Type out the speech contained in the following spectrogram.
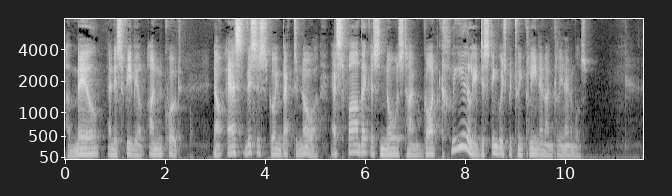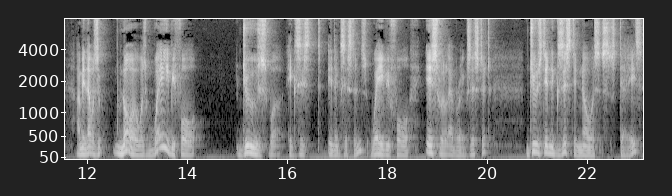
a male and his female. Unquote. Now, as this is going back to Noah, as far back as Noah's time, God clearly distinguished between clean and unclean animals. I mean, that was Noah was way before Jews were exist in existence way before Israel ever existed. Jews didn't exist in Noah's days.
